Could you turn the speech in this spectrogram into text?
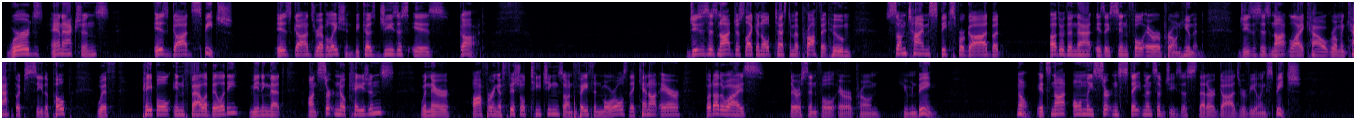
words and actions, is God's speech, is God's revelation, because Jesus is God. Jesus is not just like an Old Testament prophet whom sometimes speaks for God, but other than that is a sinful, error prone human. Jesus is not like how Roman Catholics see the Pope with papal infallibility, meaning that on certain occasions, when they're offering official teachings on faith and morals, they cannot err, but otherwise, they're a sinful, error prone human being. No, it's not only certain statements of Jesus that are God's revealing speech.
